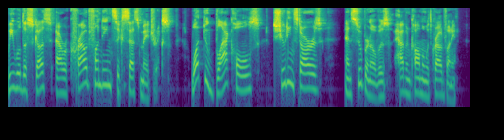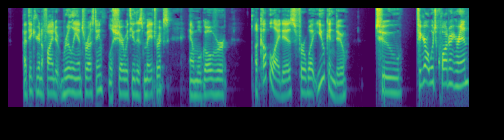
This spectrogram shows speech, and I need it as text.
we will discuss our crowdfunding success matrix. What do black holes, shooting stars, and supernovas have in common with crowdfunding? I think you're going to find it really interesting. We'll share with you this matrix and we'll go over a couple ideas for what you can do to figure out which quadrant you're in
